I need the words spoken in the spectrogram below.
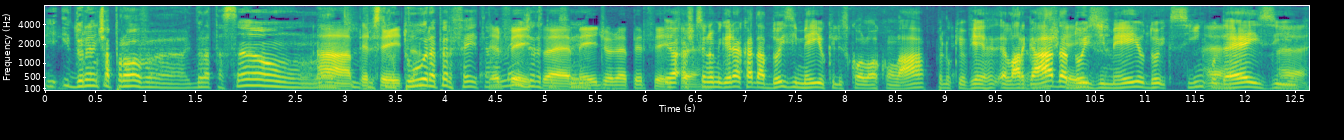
E, e durante a prova, hidratação, ah, né, perfeita. estrutura perfeita. Perfeito, né? Major é, perfeito. Major é perfeito. Eu, acho é. que, se não me engano, é a cada 2,5 que eles colocam lá, pelo que eu vi, é largada, 2,5, 5, 10 e... É,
